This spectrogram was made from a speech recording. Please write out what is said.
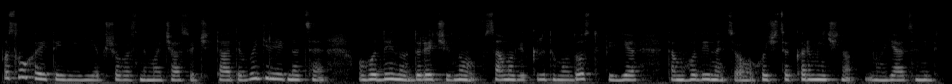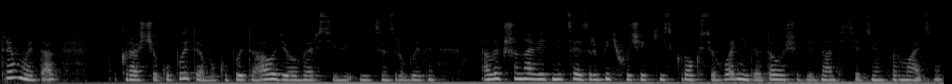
Послухайте її, якщо у вас немає часу читати. Виділіть на це годину. До речі, ну в самовідкритому доступі є там година цього, хоч це кармічно. Ну я це не підтримую, так краще купити або купити аудіоверсію і це зробити. Але якщо навіть не це, зробіть хоч якийсь крок сьогодні для того, щоб дізнатися цю інформацію.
